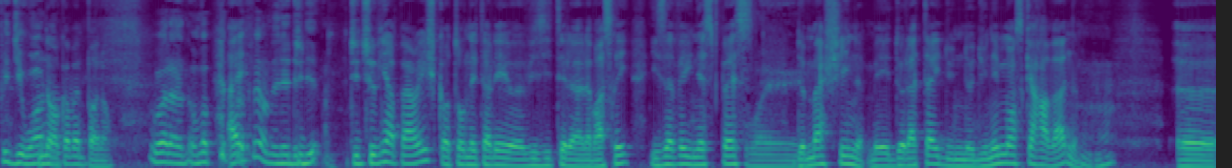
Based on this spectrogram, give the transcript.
Fidji water. Non, quand même pas, non. Voilà, on va peut-être Ah, pas faire des, des bières. Tu te souviens à Paris, quand on est allé euh, visiter la, la brasserie, ils avaient une espèce Ouais. de machine, mais de la taille d'une d'une immense caravane, euh,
